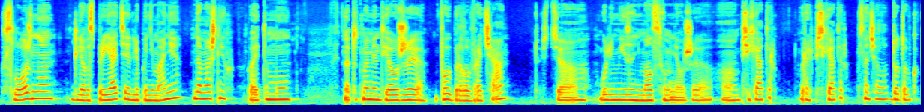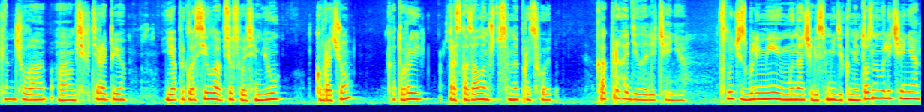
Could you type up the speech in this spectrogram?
сложно для восприятия, для понимания домашних. Поэтому на тот момент я уже выбрала врача. То есть а, булимией занимался у меня уже а, психиатр, врач-психиатр сначала, до того, как я начала а, психотерапию. Я пригласила всю свою семью к врачу, который рассказал им, что со мной происходит. Как проходило лечение? В случае с булимией мы начали с медикаментозного лечения.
